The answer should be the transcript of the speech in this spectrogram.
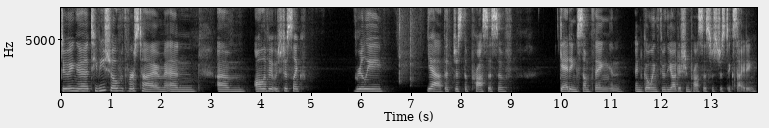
doing a TV show for the first time and um all of it was just like really yeah, that just the process of getting something and and going through the audition process was just exciting.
